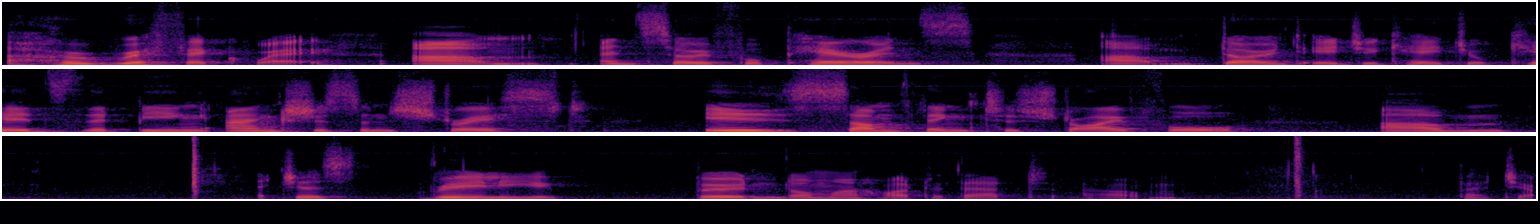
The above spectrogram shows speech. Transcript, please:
a horrific way. Um, and so, for parents, um, don't educate your kids that being anxious and stressed is something to strive for. Um, just really burdened on my heart with that. Um, but yeah.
